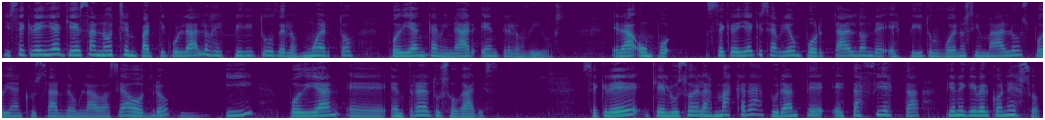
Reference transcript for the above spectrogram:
Y se creía que esa noche en particular los espíritus de los muertos podían caminar entre los vivos. Era un po- se creía que se abría un portal donde espíritus buenos y malos podían cruzar de un lado hacia otro y podían eh, entrar a tus hogares. Se cree que el uso de las máscaras durante esta fiesta tiene que ver con eso,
